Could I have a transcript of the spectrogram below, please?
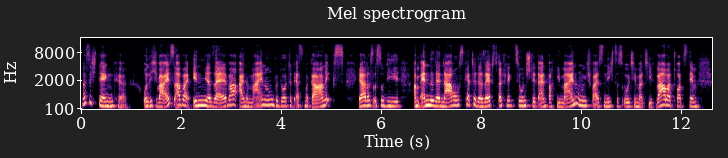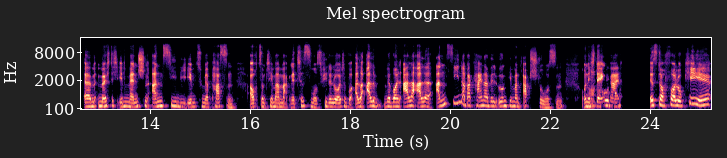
was ich denke. Und ich weiß aber in mir selber, eine Meinung bedeutet erstmal gar nichts. Ja, das ist so die, am Ende der Nahrungskette der Selbstreflexion steht einfach die Meinung. Ich weiß nichts, das ultimativ war, aber trotzdem ähm, möchte ich eben Menschen anziehen, die eben zu mir passen. Auch zum Thema Magnetismus. Viele Leute, also alle, wir wollen alle, alle anziehen, aber keiner will irgendjemand abstoßen. Und ich denke halt, ist doch voll okay.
